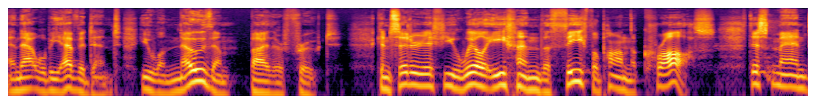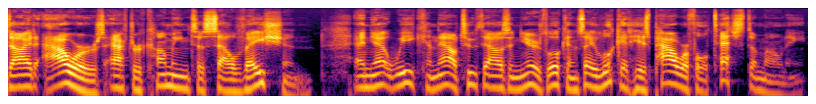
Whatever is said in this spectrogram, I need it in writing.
And that will be evident. You will know them by their fruit. Consider, if you will, even the thief upon the cross. This man died hours after coming to salvation. And yet we can now, 2,000 years, look and say, look at his powerful testimony.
